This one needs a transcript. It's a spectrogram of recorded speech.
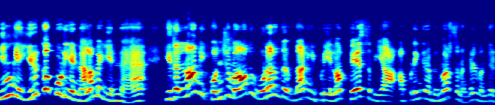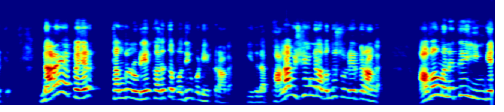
இங்க இருக்கக்கூடிய நிலைமை என்ன? இதெல்லாம் நீ கொஞ்சமாவது உணர்ந்திருந்தா நீ இப்படி எல்லாம் பேசுவியா? அப்படிங்கிற விமர்சனங்கள் வந்திருக்கு. நிறைய பேர் தங்களுடைய கருத்தை பதிவு பண்ணியிருக்கிறாங்க. இதுல பல விஷயங்களை வந்து சொல்லியிருக்கிறாங்க. அவனுக்கு இங்க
